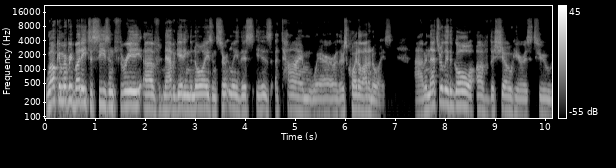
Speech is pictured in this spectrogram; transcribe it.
Welcome, everybody, to season three of Navigating the Noise, and certainly this is a time where there's quite a lot of noise. Um, and that's really the goal of the show here is to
